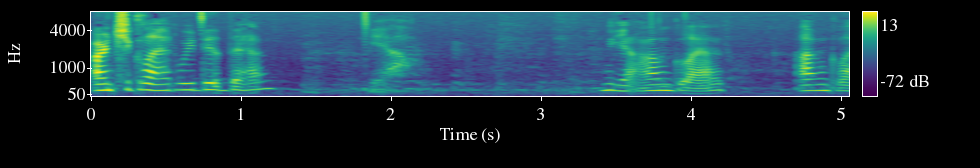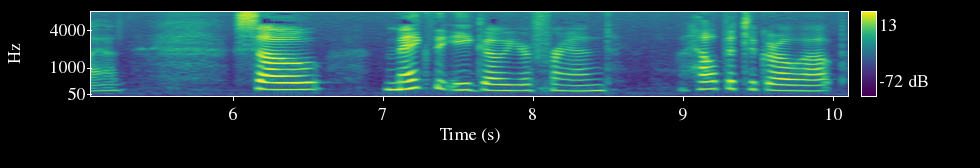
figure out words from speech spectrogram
Aren't you glad we did that? Yeah. Yeah, I'm glad. I'm glad. So Make the ego your friend. Help it to grow up.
